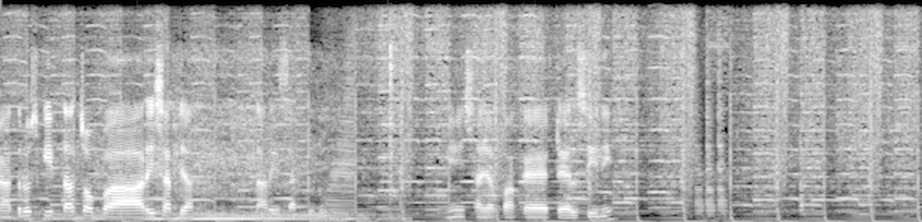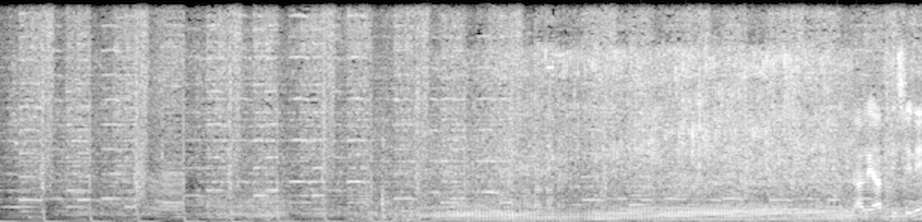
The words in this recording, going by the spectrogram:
Nah terus kita coba reset ya. Kita reset dulu. Ini saya pakai DLC ini. Kita lihat di sini.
